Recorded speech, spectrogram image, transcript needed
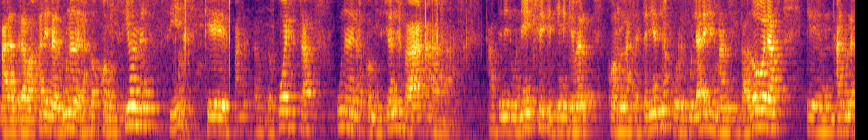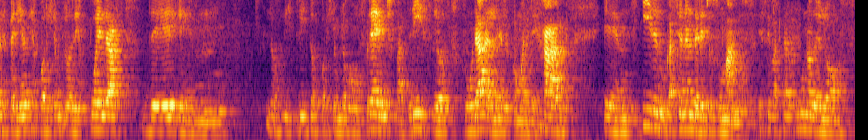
para trabajar en alguna de las dos comisiones ¿sí? que van a estar propuestas. Una de las comisiones va a a tener un eje que tiene que ver con las experiencias curriculares emancipadoras, eh, algunas experiencias, por ejemplo, de escuelas de em, los distritos, por ejemplo, como French, Patricios, rurales, como el Tejar, em, y de educación en derechos humanos. Ese va a ser uno de los,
